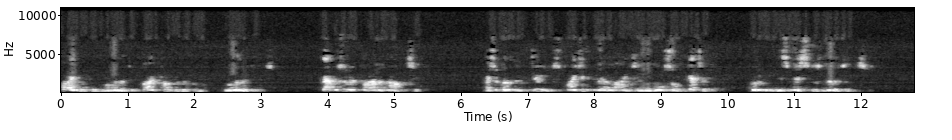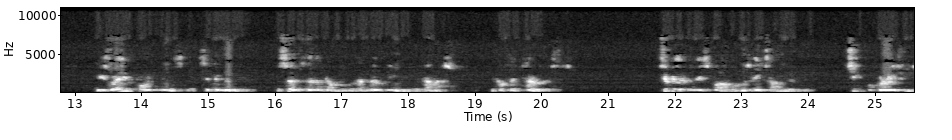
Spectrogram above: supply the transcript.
Five of them were military, 500 of them were militants. That was a reply of. I suppose the Jews fighting for their lives in the Warsaw Ghetto could have been dismissed as militants. The Israeli Foreign Minister, Tzipi Livni, asserts that her government have no dealings with Hamas because they're terrorists. Tzipi Livni's father was Eitan Livni, Chief Operations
